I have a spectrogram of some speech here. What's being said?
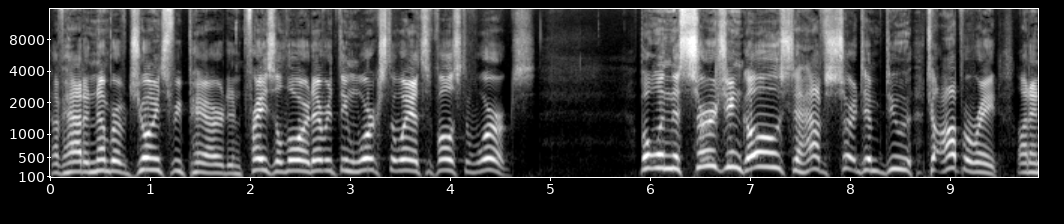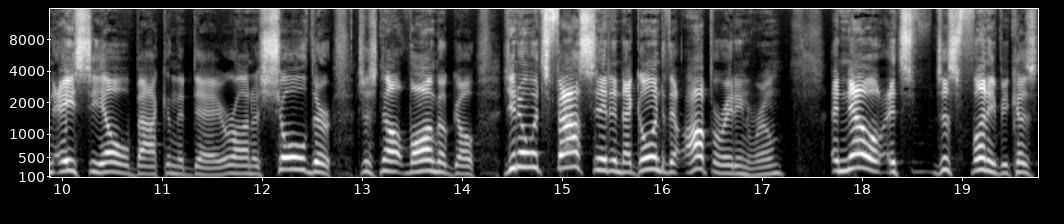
have had a number of joints repaired and praise the Lord, everything works the way it's supposed to work. But when the surgeon goes to have to do to operate on an ACL back in the day or on a shoulder just not long ago, you know what's fascinating? I go into the operating room and now it's just funny because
